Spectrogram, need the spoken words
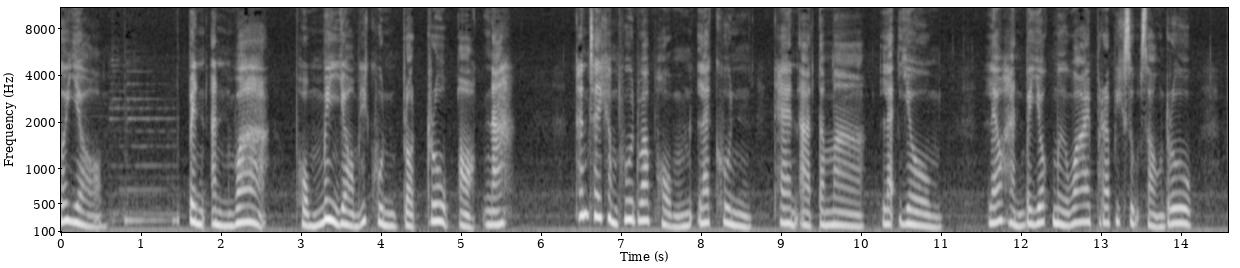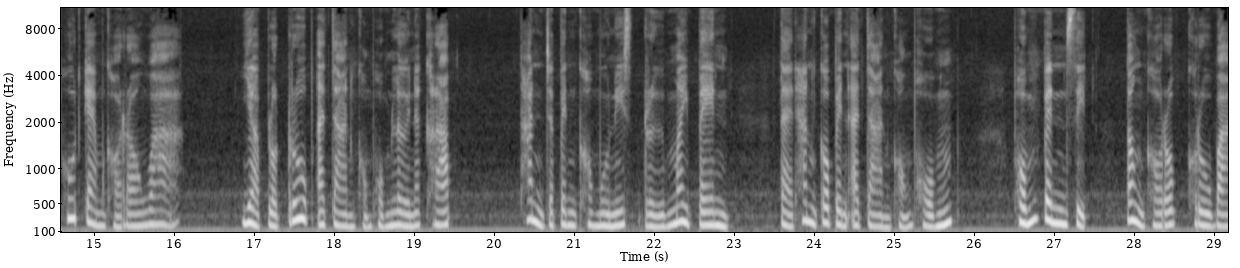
ก็ยอม เป็นอันว่า ผมไม่ยอมให้คุณปลดรูปออกนะ ท่านใช้คำพูดว่าผมและคุณ แทนอาตมาและโยม แล้วหันไปยกมือไหว้พระภิกษุสองรูป พูดแกมขอร้องว่า อย่าปลดรูปอาจารย์ของผมเลยนะครับ ท่านจะเป็นคอมมิวนิสต์หรือไม่เป็น แต่ท่านก็เป็นอาจารย์ของผม ผมเป็นสิทธิ์ต้องเคารพครูบา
